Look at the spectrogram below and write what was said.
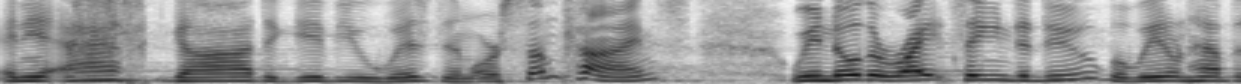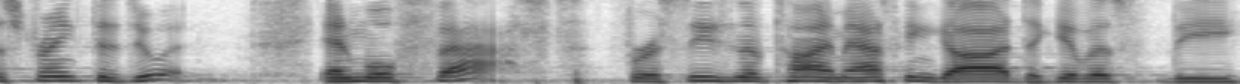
and you ask God to give you wisdom. Or sometimes we know the right thing to do, but we don't have the strength to do it. And we'll fast for a season of time, asking God to give us the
